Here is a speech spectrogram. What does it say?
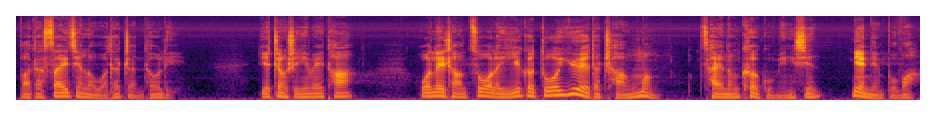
把它塞进了我的枕头里。也正是因为它。我那场做了一个多月的长梦，才能刻骨铭心、念念不忘。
